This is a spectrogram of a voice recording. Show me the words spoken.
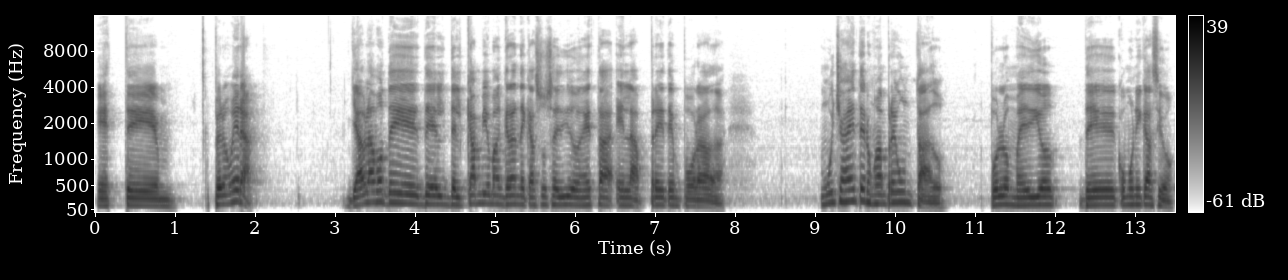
Este, pero mira, ya hablamos de- del, del cambio más grande que ha sucedido en esta en la pretemporada. Mucha gente nos han preguntado por los medios de comunicación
